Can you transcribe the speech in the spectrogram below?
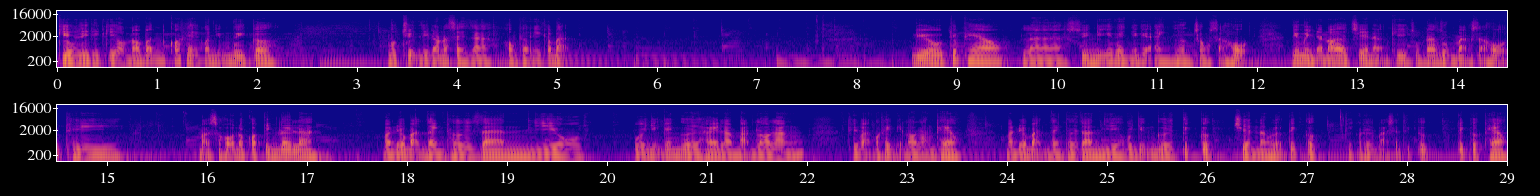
Kiểu gì thì kiểu nó vẫn có thể có những nguy cơ. Một chuyện gì đó nó xảy ra không theo ý các bạn. Điều tiếp theo là suy nghĩ về những cái ảnh hưởng trong xã hội. Như mình đã nói ở trên á, khi chúng ta dùng mạng xã hội thì mạng xã hội nó có tính lây lan. Và nếu bạn dành thời gian nhiều với những cái người hay làm bạn lo lắng, thì bạn có thể bị lo lắng theo. Mà nếu bạn dành thời gian nhiều với những người tích cực, truyền năng lượng tích cực, thì có thể bạn sẽ tích cực tích cực theo.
